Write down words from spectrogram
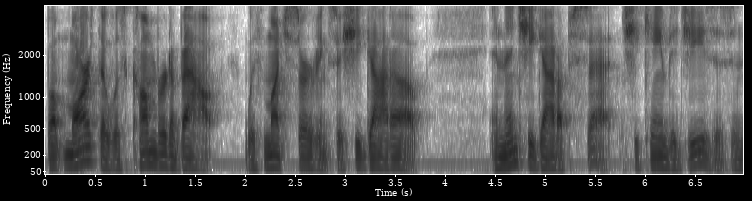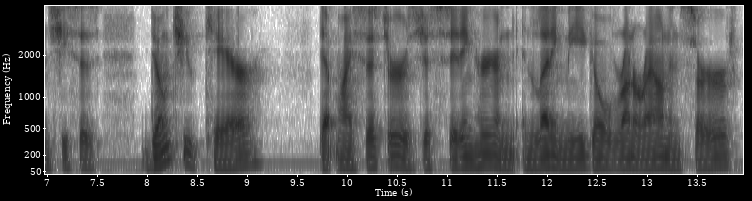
But Martha was cumbered about with much serving, so she got up And then she got upset. She came to Jesus and she says, Don't you care that my sister is just sitting here and, and letting me go run around and serve?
